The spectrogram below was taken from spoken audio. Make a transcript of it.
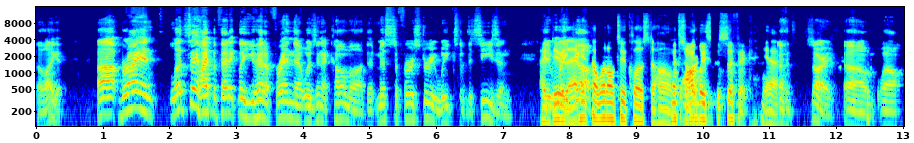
I like it. Uh, Brian, let's say hypothetically you had a friend that was in a coma that missed the first three weeks of the season. I They do. That up. hits a little too close to home. That's sorry. oddly specific. Yeah. Uh, sorry. Um, well,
